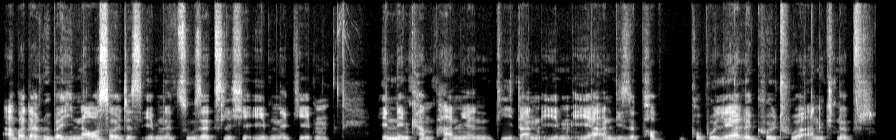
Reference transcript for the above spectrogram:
Aber darüber hinaus sollte es eben eine zusätzliche Ebene geben in den Kampagnen, die dann eben eher an diese pop populäre Kultur anknüpft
